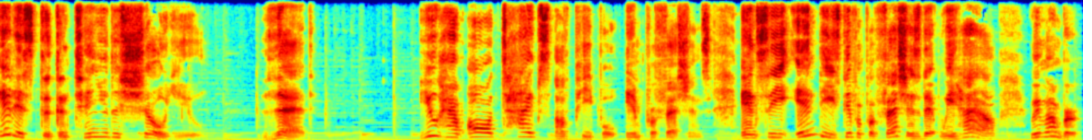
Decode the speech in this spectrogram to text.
it is to continue to show you that you have all types of people in professions. And see, in these different professions that we have, remember,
